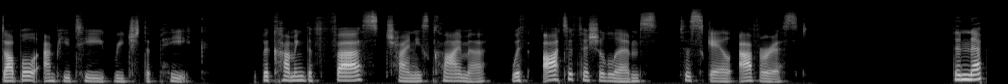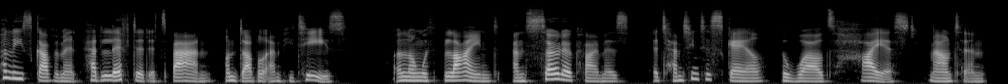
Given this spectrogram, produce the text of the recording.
double amputee reached the peak, becoming the first Chinese climber with artificial limbs to scale Everest. The Nepalese government had lifted its ban on double amputees, along with blind and solo climbers attempting to scale the world's highest mountain.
